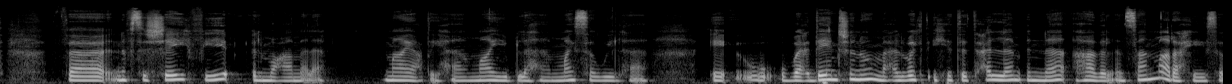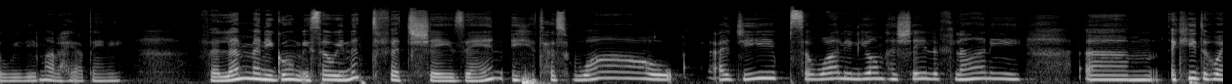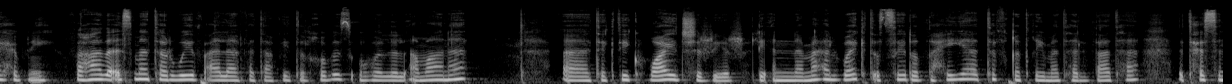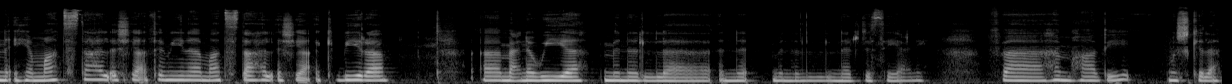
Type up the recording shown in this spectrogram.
فنفس الشيء في المعاملة. ما يعطيها ما يبلها ما يسوي لها. وبعدين شنو؟ مع الوقت هي تتعلم إن هذا الإنسان ما راح يسوي لي ما راح يعطيني. فلما يقوم يسوي نتفة شيء زين هي تحس واو عجيب سوالي اليوم هالشي الفلاني. أكيد هو يحبني. فهذا اسمه ترويض على فتافيت الخبز وهو للأمانة تكتيك وايد شرير لأن مع الوقت تصير الضحية تفقد قيمتها لذاتها تحس أن هي ما تستاهل أشياء ثمينة ما تستاهل أشياء كبيرة آه، معنوية من من النرجسي يعني. فهم هذه مشكلة.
